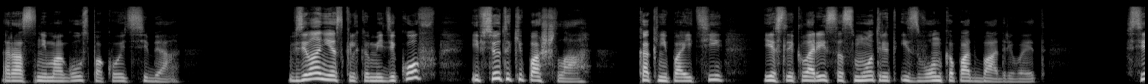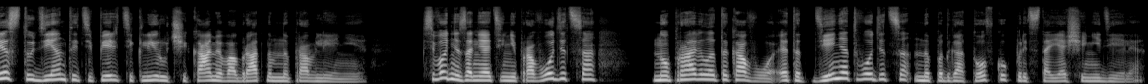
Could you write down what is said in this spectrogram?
раз не могу успокоить себя. Взяла несколько медиков и все-таки пошла. Как не пойти, если Клариса смотрит и звонко подбадривает — все студенты теперь текли ручейками в обратном направлении. Сегодня занятий не проводится, но правило таково — этот день отводится на подготовку к предстоящей неделе.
